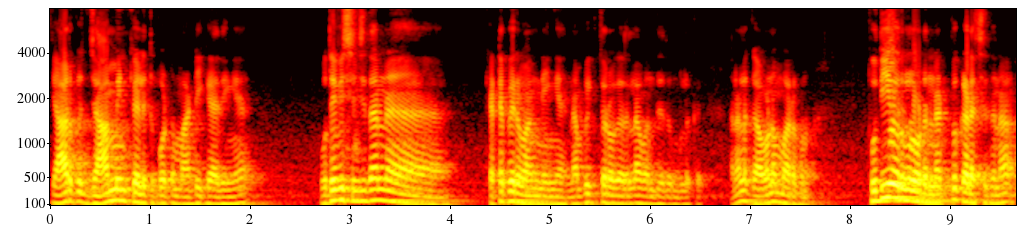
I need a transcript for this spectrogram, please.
யாருக்கும் ஜாமீன் கையெழுத்து போட்டு மாட்டிக்காதீங்க. உதவி செஞ்சு தானே கெட்ட பேர் வாங்கினீங்க. நம்பிக்கை துரோகம் இதெல்லாம் வந்தது உங்களுக்கு. அதனால் கவனமாக இருக்கணும். புதியவர்களோட நட்பு கிடச்சிதுன்னா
